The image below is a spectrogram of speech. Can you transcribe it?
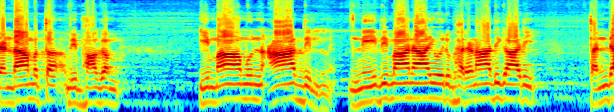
രണ്ടാമത്തെ വിഭാഗം ഇമാമുൻ ആദിൽ നീതിമാനായ ഒരു ഭരണാധികാരി തന്റെ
